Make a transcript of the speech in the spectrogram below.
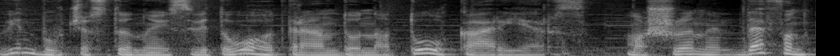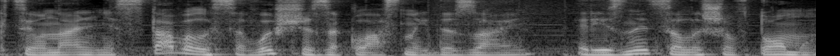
Він був частиною світового тренду на Tool Carriers – машини, де функціональність ставилися вище за класний дизайн. Різниця лише в тому,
